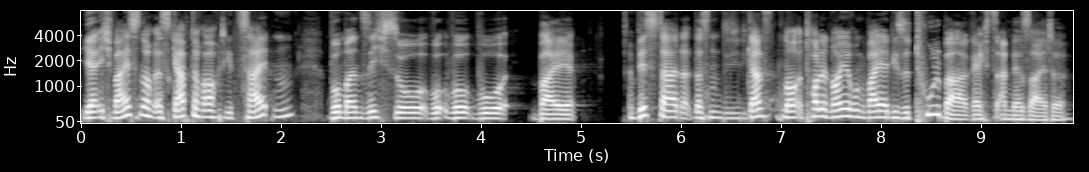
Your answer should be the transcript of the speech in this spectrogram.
Ja, ich weiß noch, es gab doch auch die Zeiten, wo man sich so, wo, wo, wo bei Vista, das, die ganz no, tolle Neuerung war ja diese Toolbar rechts an der Seite.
